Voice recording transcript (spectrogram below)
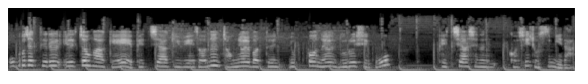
오브젝트를 일정하게 배치하기 위해서는 정렬 버튼 6번을 누르시고 배치하시는 것이 좋습니다.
